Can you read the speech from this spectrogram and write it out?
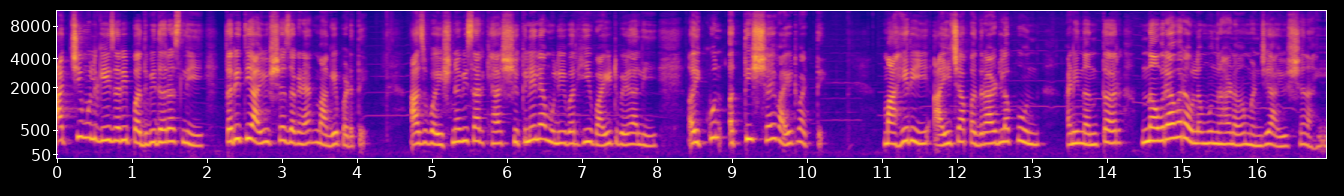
आजची मुलगी जरी पदवीधर असली तरी ती आयुष्य जगण्यात मागे पडते. आज वैष्णवीसारख्या शिकलेल्या मुलीवर ही वाईट वेळ आली ऐकून अतिशय वाईट वाटते. माहेरी आईच्या पदराड लपून आणि नंतर नवऱ्यावर अवलंबून राहणं म्हणजे आयुष्य नाही.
